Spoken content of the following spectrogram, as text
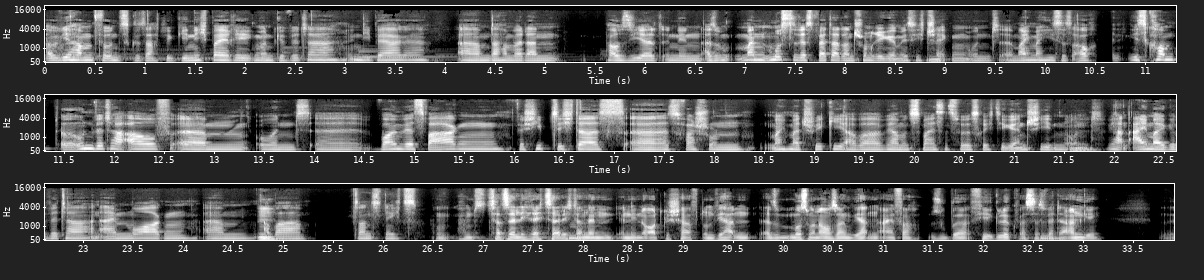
Aber wir haben für uns gesagt, wir gehen nicht bei Regen und Gewitter in die Berge. Ähm, da haben wir dann pausiert in den, also man musste das Wetter dann schon regelmäßig mhm. checken mhm. und äh, manchmal hieß es auch, es kommt äh, Unwetter auf ähm, und äh, wollen wir es wagen, verschiebt sich das. Äh, es war schon manchmal tricky, aber wir haben uns meistens für das Richtige entschieden mhm. und wir hatten einmal Gewitter an einem Morgen, ähm, mhm. aber sonst nichts. Haben es tatsächlich rechtzeitig mhm. dann in, in den Ort geschafft und wir hatten, also muss man auch sagen, wir hatten einfach super viel Glück, was das mhm. Wetter anging.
